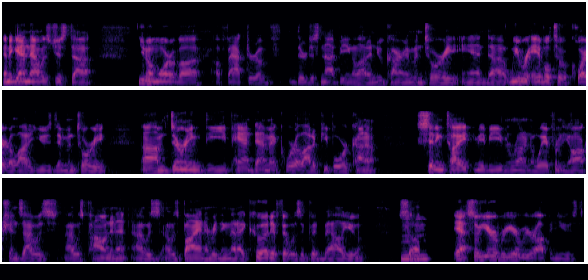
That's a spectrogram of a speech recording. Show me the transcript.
And again, that was just, uh, you know, more of a, a, factor of there just not being a lot of new car inventory. And uh, we were able to acquire a lot of used inventory um, during the pandemic where a lot of people were kind of sitting tight, maybe even running away from the auctions. I was I was pounding it. I was I was buying everything that I could if it was a good value. So mm-hmm. yeah, so year over year we were up and used.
